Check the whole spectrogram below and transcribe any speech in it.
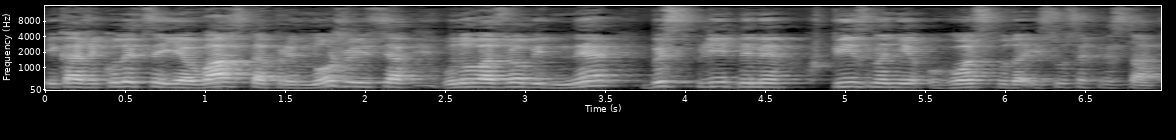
і каже, коли це є вас та примножується, воно вас робить не безплідними пізнанні Господа Ісуса Христа.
